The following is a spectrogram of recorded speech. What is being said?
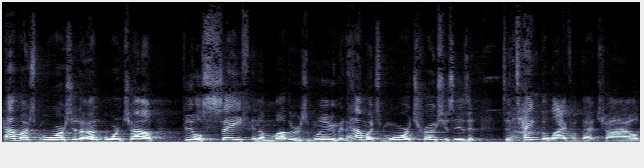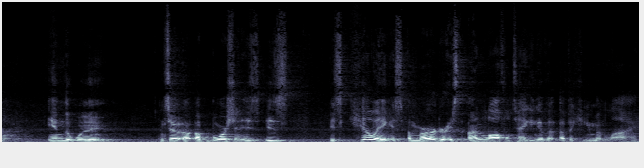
how much more should an unborn child feel safe in a mother's womb? And how much more atrocious is it to take the life of that child in the womb? And so, abortion is, is it's killing, it's a murder, it's the unlawful taking of a, of a human life.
